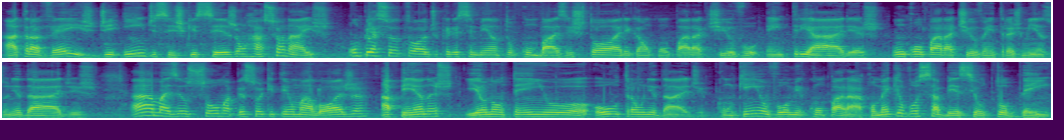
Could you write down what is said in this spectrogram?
através de índices que sejam racionais. Um percentual de crescimento com base histórica, um comparativo entre áreas, um comparativo entre as minhas unidades. Ah, mas eu sou uma pessoa que tem uma loja apenas e eu não tenho outra unidade. Com quem eu vou me comparar? Como é que eu vou saber se eu tô bem?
